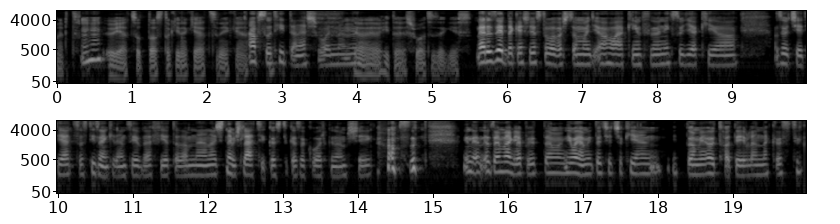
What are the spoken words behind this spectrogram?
mert uh-huh. ő játszotta azt, akinek játszani kell. Abszolút hiteles volt benne. Ja, ja, hiteles volt az egész. Mert az érdekes, hogy azt olvastam, hogy a Joaquin Phoenix, ugye, aki a az öcsét játsz, az 19 évvel fiatalabb nála, és nem is látszik köztük ez a korkülönbség. Abszolút. Én ezen meglepődtem, olyan, mint hogy csak ilyen, itt tudom, 5-6 év lenne köztük.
